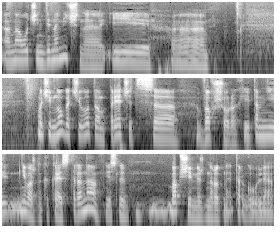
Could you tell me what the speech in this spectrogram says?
она очень динамичная, и очень много чего там прячется в офшорах. И там не, не важно, какая страна, если вообще международная торговля.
